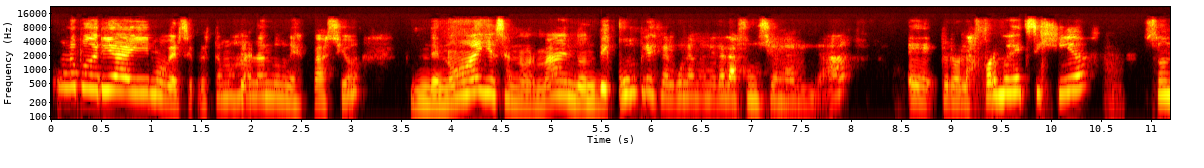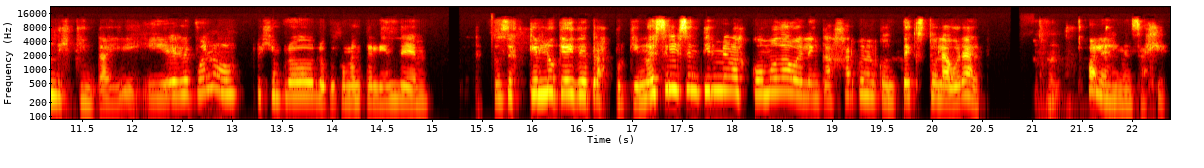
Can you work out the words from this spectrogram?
uno podría ahí moverse, pero estamos hablando de un espacio donde no hay esa norma, en donde cumples de alguna manera la funcionalidad, eh, pero las formas exigidas son distintas. Y, y, es bueno, por ejemplo, lo que comenta Lynn de entonces, ¿qué es lo que hay detrás? Porque no es el sentirme más cómoda o el encajar con el contexto laboral. ¿Cuál es el mensaje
